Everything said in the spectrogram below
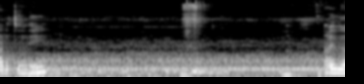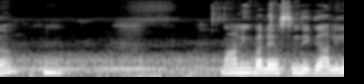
ఆడుతుంది. అదిగో. మార్నింగ్ భలే వస్తుంది గాలి.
